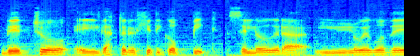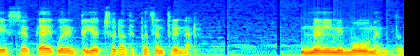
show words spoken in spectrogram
De hecho, el gasto energético peak se logra luego de cerca de 48 horas después de entrenar. No en el mismo momento.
